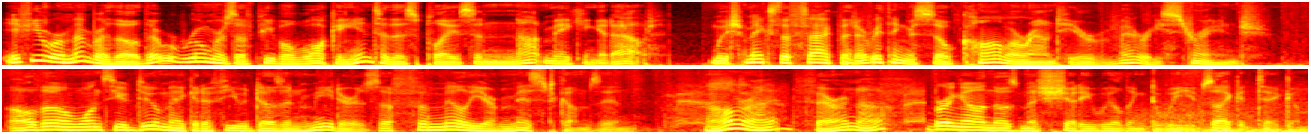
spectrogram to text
If you remember though, there were rumors of people walking into this place and not making it out, which makes the fact that everything is so calm around here very strange. Although once you do make it a few dozen meters, a familiar mist comes in. Alright, fair enough. Bring on those machete-wielding dweebs, I could take them.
